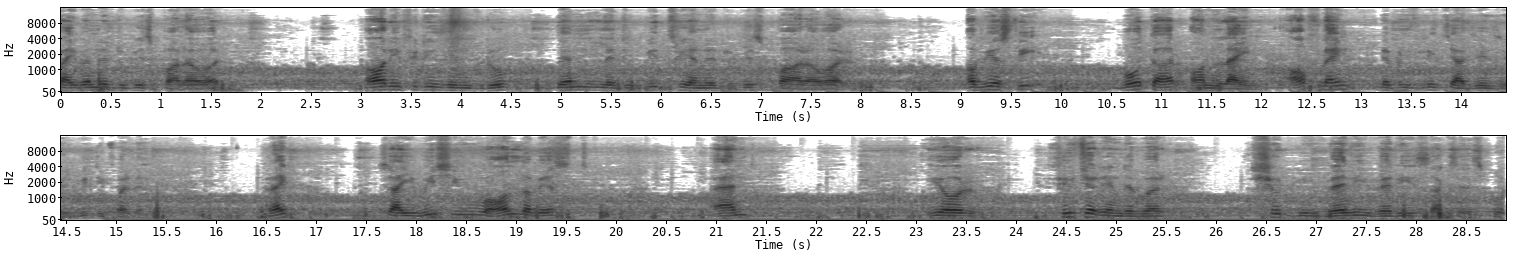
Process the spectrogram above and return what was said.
500 rupees per hour. Or if it is in group then let it be 300 rupees per hour. Obviously both are online. Offline definitely charges will be different. Right? So i wish you all the best and your future endeavor should be very, very successful.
